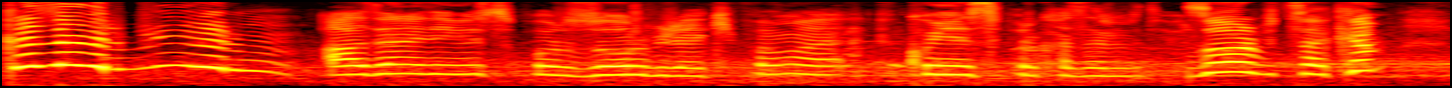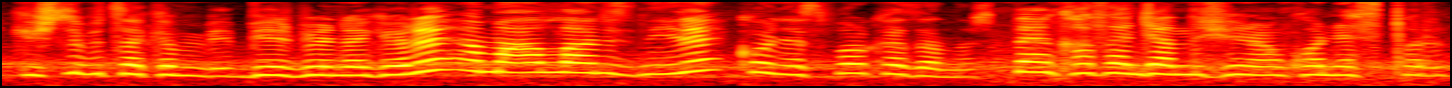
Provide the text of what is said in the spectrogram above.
Kazanır bilmiyorum. Adana Demirspor zor bir rakip ama Konyaspor kazanır diyor. Zor bir takım, güçlü bir takım birbirine göre ama Allah'ın izniyle Konyaspor kazanır. Ben kazanacağını düşünüyorum Konyaspor'un.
